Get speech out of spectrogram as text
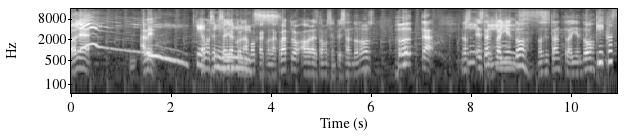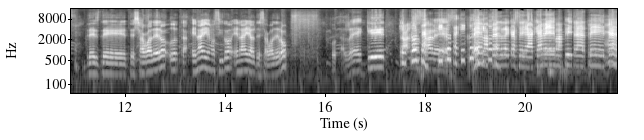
Hola. A ver, ¿Qué vamos a empezar ya con la moca, con la 4. Ahora estamos empezándonos. Nos están trayendo, nos están trayendo desde Desaguadero. En ahí hemos ido, en ahí al Desaguadero. Puta, requita. ¿Qué cosa? ¿Qué cosa? ¿Qué cosa? Venga, perre, que se la carrera, Peter, Peter,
